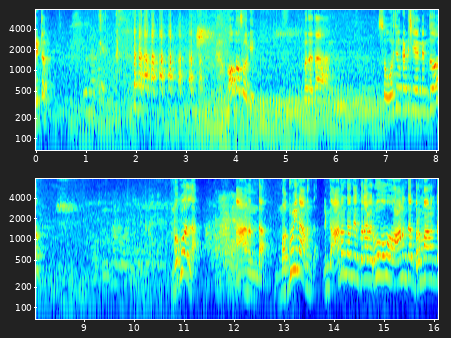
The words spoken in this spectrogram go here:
ರಿಟರ್ನ್ ವಾಪಸ್ ಹೋಗಿ. ಗೊತ್ತಾಯ್ತಾ? ಸೊ ಒರಿಜಿನಲ್ ಕಂಡೀಷನ್ ಏನು ನಿಮ್ಮದು ಮಗು ಅಲ್ಲ. ಆನಂದ. ಮಗುವಿನ ಆನಂದ. ನಿಮ್ಗೆ ಆನಂದ ಅಂದ್ರೆ ಗೊತ್ತಾಗ ಓ, ಆನಂದ, ಬ್ರಹ್ಮಾನಂದ,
